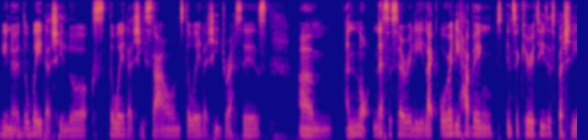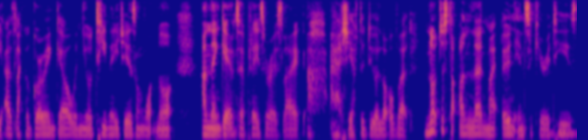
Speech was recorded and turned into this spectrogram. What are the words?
you know the way that she looks the way that she sounds the way that she dresses um and not necessarily like already having insecurities especially as like a growing girl when you're teenagers and whatnot and then getting to a place where it's like "Ugh, i actually have to do a lot of work not just to unlearn my own insecurities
